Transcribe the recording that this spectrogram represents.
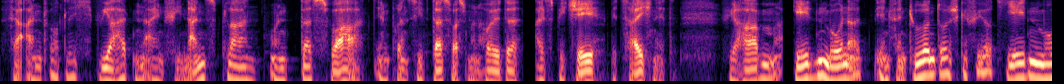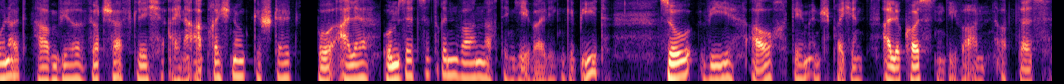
verantwortlich. Wir hatten einen Finanzplan und das war im Prinzip das, was man heute als Budget bezeichnet. Wir haben jeden Monat Inventuren durchgeführt. Jeden Monat haben wir wirtschaftlich eine Abrechnung gestellt, wo alle Umsätze drin waren nach dem jeweiligen Gebiet so wie auch dementsprechend alle Kosten, die waren. Ob das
